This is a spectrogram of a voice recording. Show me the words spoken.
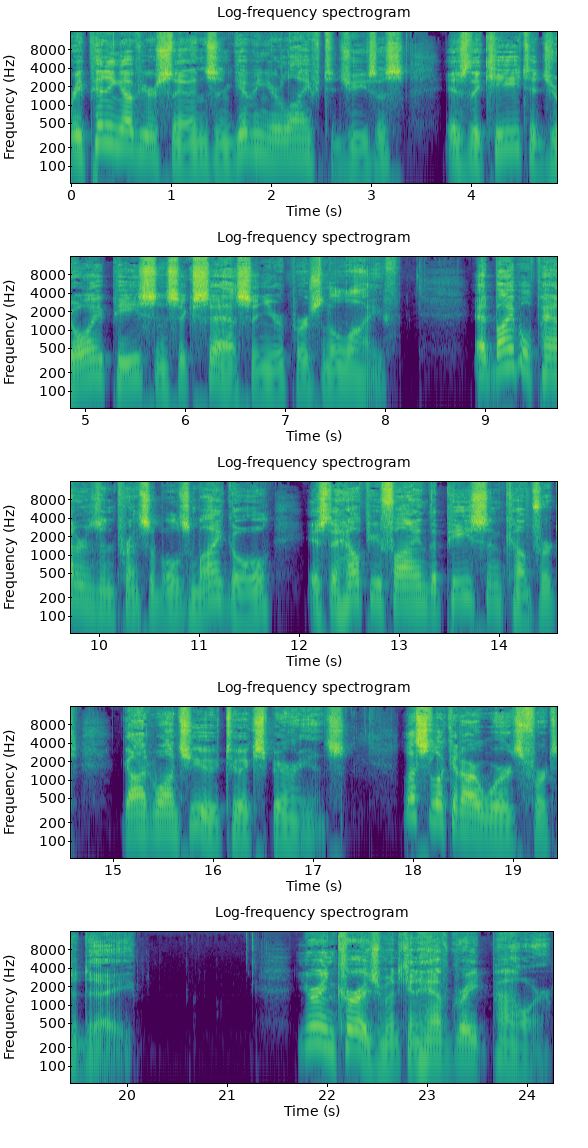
Repenting of your sins and giving your life to Jesus is the key to joy, peace, and success in your personal life. At Bible Patterns and Principles, my goal is to help you find the peace and comfort God wants you to experience. Let's look at our words for today. Your encouragement can have great power.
